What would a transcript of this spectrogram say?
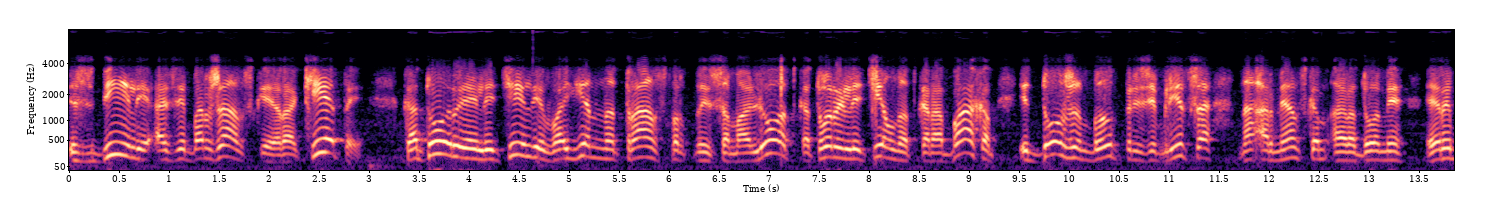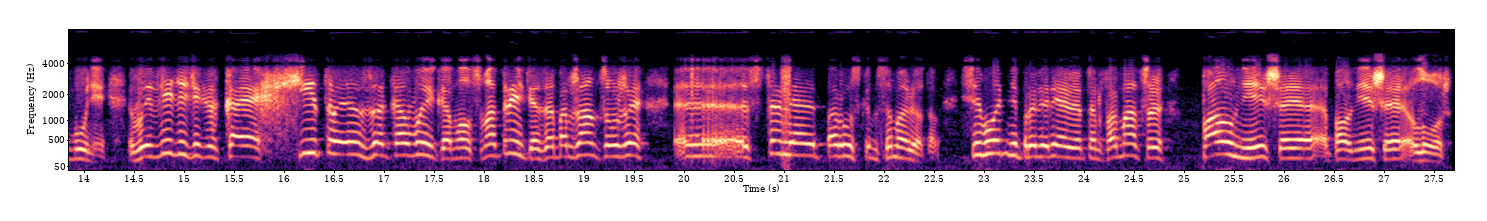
сбили азербайджанские ракеты, которые летели военно-транспортный самолет, который летел над Карабахом и должен был приземлиться на армянском аэродроме Эребуни. Вы видите, какая хитрая заковыка. Мол, смотрите, азербайджанцы уже э, стреляют по русским самолетам. Сегодня проверяю эту информацию полнейшая, полнейшая ложь.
